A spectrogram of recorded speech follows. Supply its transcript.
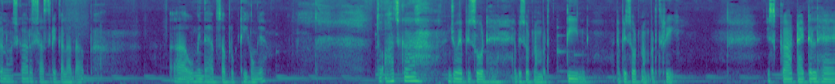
तो नमस्कार, शास्त्री कल आदाब। उम्मीद है आप सब लोग ठीक होंगे। तो आज का जो एपिसोड है, एपिसोड नंबर तीन, एपिसोड नंबर थ्री, इसका टाइटल है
